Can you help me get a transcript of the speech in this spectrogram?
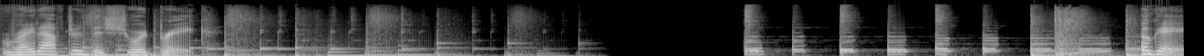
right after this short break. Okay,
